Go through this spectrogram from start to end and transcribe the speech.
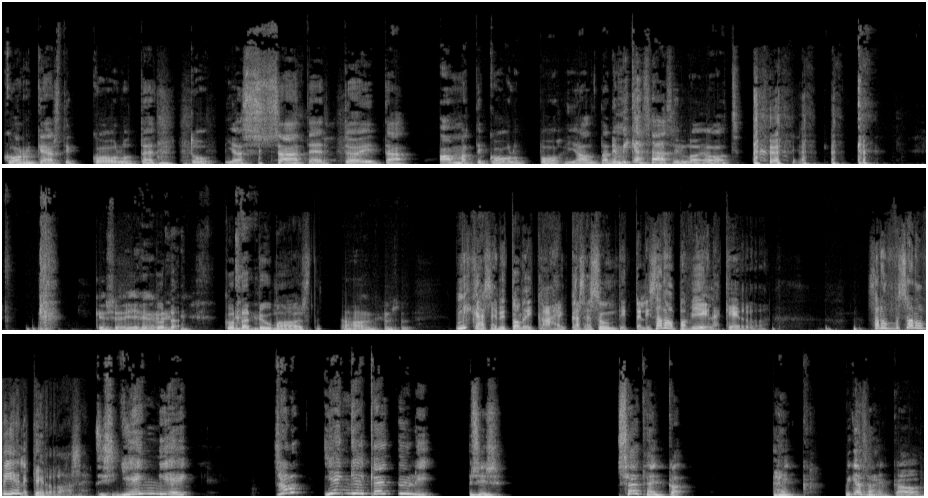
korkeasti koulutettu ja sä teet töitä ammattikoulupohjalta, niin mikä sä silloin oot? Kysy Jyri. Kunnon, kunnon dumausta. On kyllä. Mikä se nyt olikaan, Henkka, se sun titteli? Sanopa vielä kerran. Sano, sano vielä kerran se. Siis jengi ei, sano, jengi ei käy yli. Siis sä et Henkka, Henkka, mikä sä Henkka oot?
